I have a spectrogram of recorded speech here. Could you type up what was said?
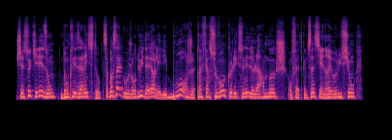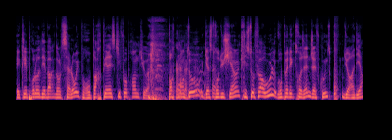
chez ceux qui les ont, donc les aristos. C'est pour ça qu'aujourd'hui, d'ailleurs, les, les, bourges préfèrent souvent collectionner de l'art moche, en fait. Comme ça, s'il y a une révolution et que les prolos débarquent dans le salon, ils pourront pas repérer ce qu'il faut prendre, tu vois. Porte-manteau, gastro du chien, Christopher Wool, groupe électrogène, Jeff Koons, pff, dur à dire.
